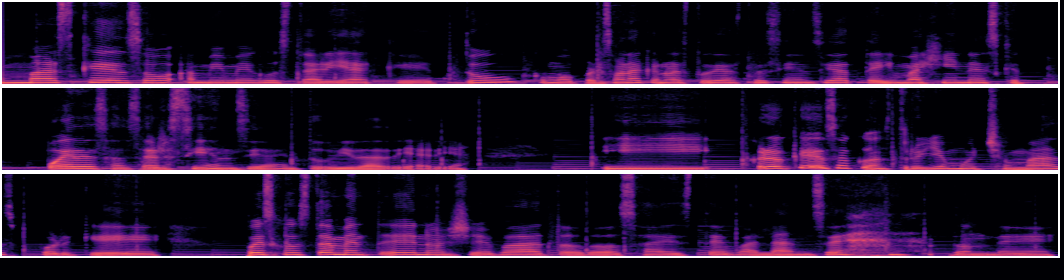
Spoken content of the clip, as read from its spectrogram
más que eso, a mí me gustaría que tú, como persona que no estudiaste ciencia, te imagines que puedes hacer ciencia en tu vida diaria. Y creo que eso construye mucho más porque pues justamente nos lleva a todos a este balance donde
